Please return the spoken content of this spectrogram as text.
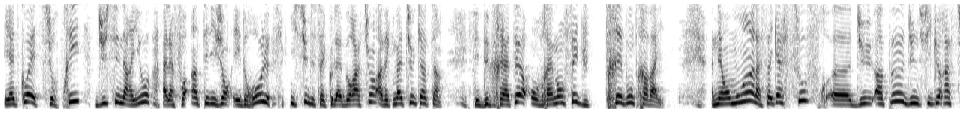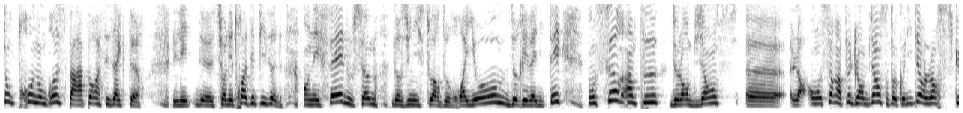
il y a de quoi être surpris du scénario à la fois intelligent et drôle issu de sa collaboration avec Mathieu Quintin. Ces deux créateurs ont vraiment fait du très bon travail. Néanmoins, la saga souffre euh, du, un peu d'une figuration trop nombreuse par rapport à ses acteurs. Les, euh, sur les trois épisodes. En effet, nous sommes dans une histoire de royaume, de rivalité. On sort un peu de l'ambiance. Euh, on sort un peu de l'ambiance en tant qu'auditeur lorsque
